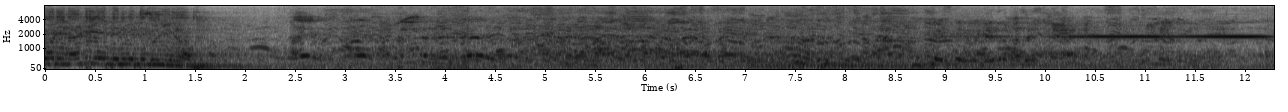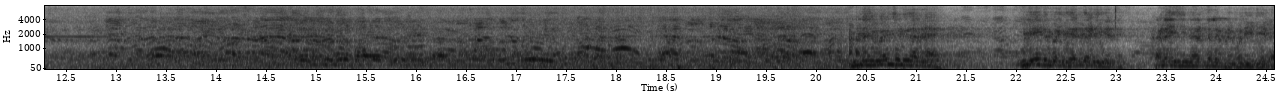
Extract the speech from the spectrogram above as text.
கோடி நன்றியை தெரிவித்துக் கொள்கிறோம். அன்னை தானே வீடு போய் எந்த அடிக்கிறேன் கடைசி நேரத்தில் இப்படி பண்ணிட்டீல?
